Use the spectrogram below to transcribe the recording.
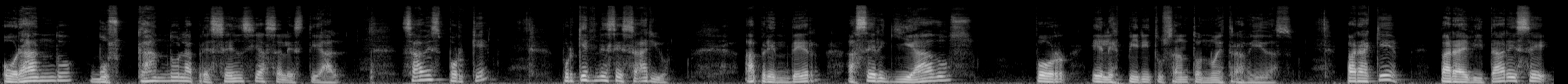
orando, buscando la presencia celestial. ¿Sabes por qué? Porque es necesario aprender a ser guiados por el Espíritu Santo en nuestras vidas. ¿Para qué? Para evitar ese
